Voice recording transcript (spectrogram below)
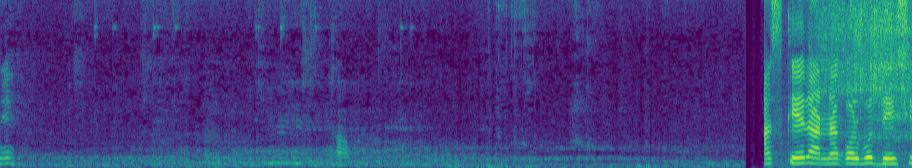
নে। খাও। আজকে রান্না করব দেশি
